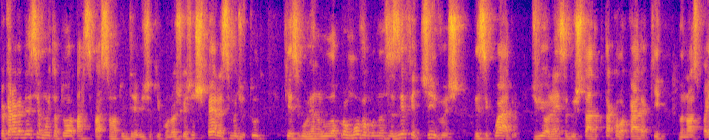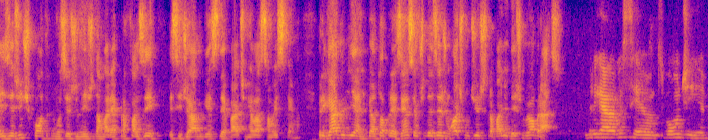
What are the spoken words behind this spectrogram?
eu quero agradecer muito a tua participação, a tua entrevista aqui conosco. A gente espera, acima de tudo, que esse governo Lula promova mudanças efetivas nesse quadro de violência do Estado que está colocado aqui no nosso país e a gente conta com vocês do Rede da Maré para fazer esse diálogo e esse debate em relação a esse tema. Obrigado, Liane, pela tua presença. Eu te desejo um ótimo dia de trabalho e deixo o meu abraço. Obrigada a você, Antes. Bom dia.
